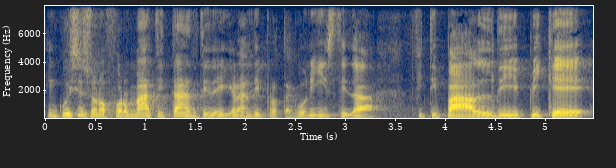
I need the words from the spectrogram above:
in cui si sono formati tanti dei grandi protagonisti, da Fittipaldi, Piquet,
